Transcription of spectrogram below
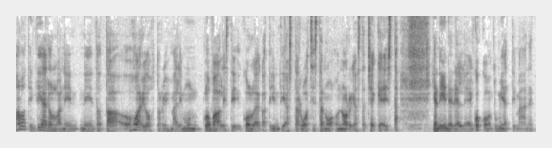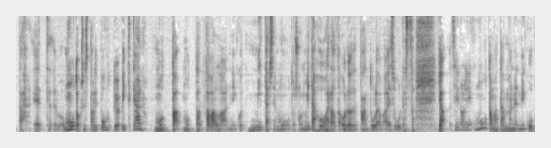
aloitin tiedolla, niin, niin tota, HR-johtoryhmä, eli mun globaalisti kollegat Intiasta, Ruotsista, Norjasta, Tsekeistä, ja niin edelleen kokoontui miettimään, että, että muutoksesta oli puhuttu jo pitkään, mutta, mutta tavallaan niin kuin, että mitä se muutos on, mitä HRlta odotetaan tulevaisuudessa. Ja siinä oli niin kuin muutama tämmöinen niin kuin,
